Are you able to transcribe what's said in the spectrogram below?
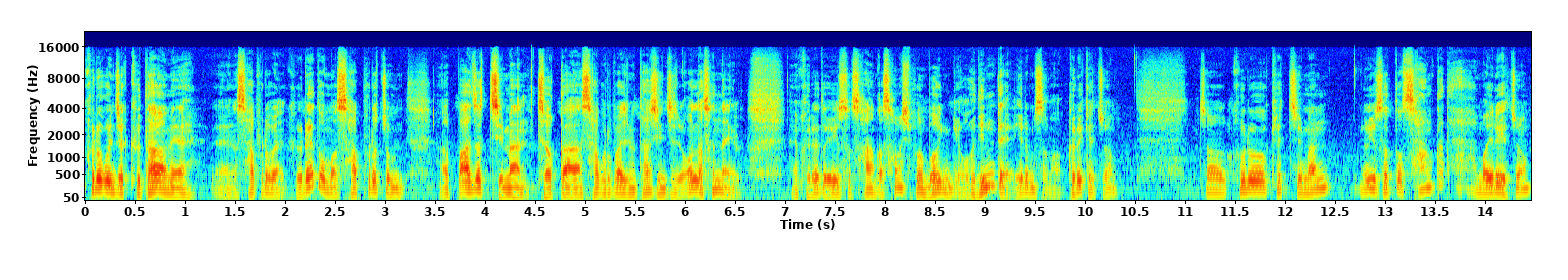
그리고 이제 그 다음에 4% 그래도 뭐 4%좀 어, 빠졌지만 저가 4% 빠지면 다시 이제 올라섰네요. 그래도 여기서 상한가 30% 먹인 게 어딘데 이러면서 막 그랬겠죠. 자 그렇겠지만 여기서 또 상한가다 뭐 이러겠죠.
